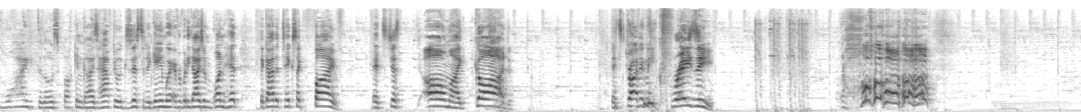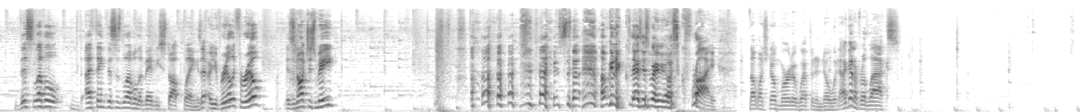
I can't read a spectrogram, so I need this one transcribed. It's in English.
Why do those fucking guys have to exist in a game where everybody dies in one hit? The guy that takes like five. It's just, oh my god. It's driving me crazy. this level, I think this is the level that made me stop playing. Is that, are you really for real? Is it not just me? I'm gonna, that just made me almost cry. Not much, no murder, weapon, and no win. I gotta relax.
